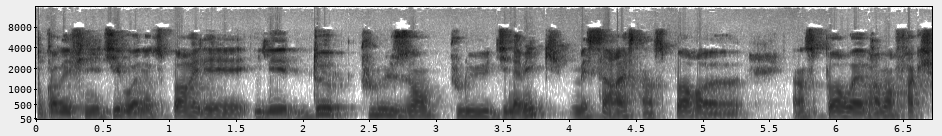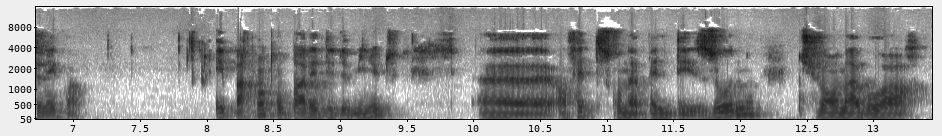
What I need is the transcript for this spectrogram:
Donc en définitive, ouais, notre sport, il est, il est de plus en plus dynamique, mais ça reste un sport, euh, un sport ouais, vraiment fractionné. Quoi. Et par contre, on parlait des deux minutes. Euh, en fait, ce qu'on appelle des zones, tu vas en avoir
